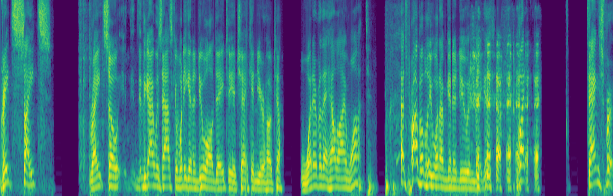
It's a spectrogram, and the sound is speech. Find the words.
great sights, right? So the guy was asking, What are you going to do all day till you check into your hotel? Whatever the hell I want. That's probably what I'm going to do in Vegas. but thanks for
